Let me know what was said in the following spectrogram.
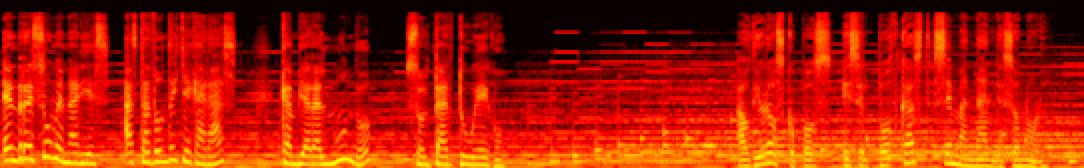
En resumen, Aries, ¿hasta dónde llegarás? ¿Cambiar al mundo? ¿Soltar tu ego? Audioróscopos es el podcast semanal de Sonoro.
